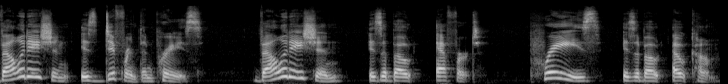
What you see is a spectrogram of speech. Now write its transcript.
validation is different than praise. Validation is about effort, praise is about outcome.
